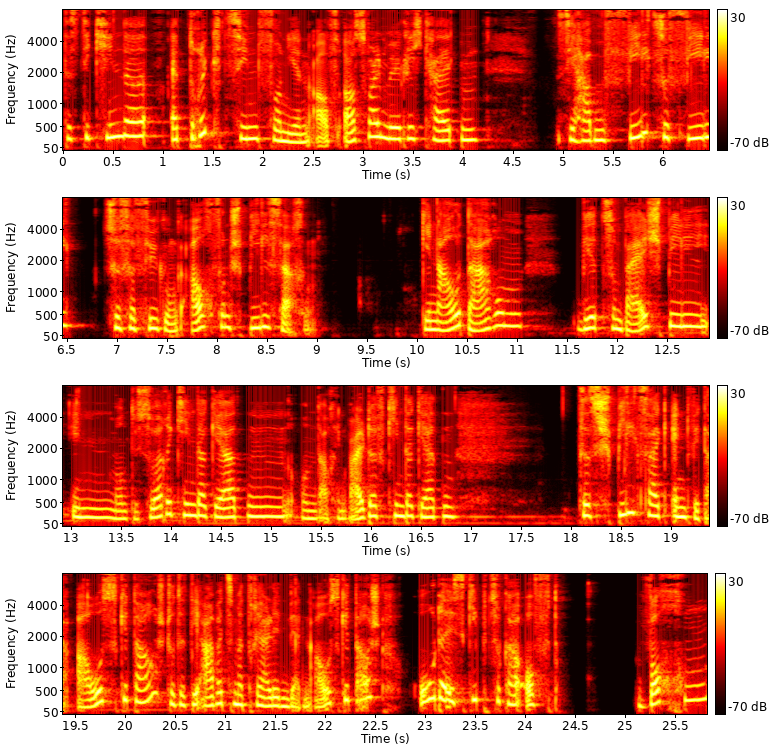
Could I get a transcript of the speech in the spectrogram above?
dass die Kinder erdrückt sind von ihren Auswahlmöglichkeiten. Sie haben viel zu viel zur Verfügung, auch von Spielsachen. Genau darum wird zum Beispiel in Montessori-Kindergärten und auch in Waldorf-Kindergärten das Spielzeug entweder ausgetauscht oder die Arbeitsmaterialien werden ausgetauscht Oder es gibt sogar oft Wochen,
